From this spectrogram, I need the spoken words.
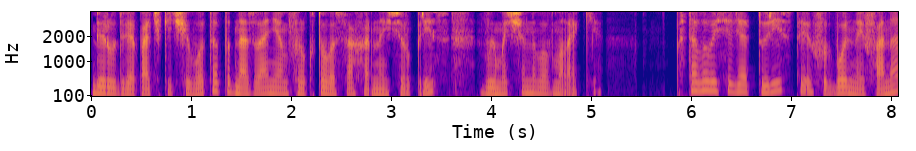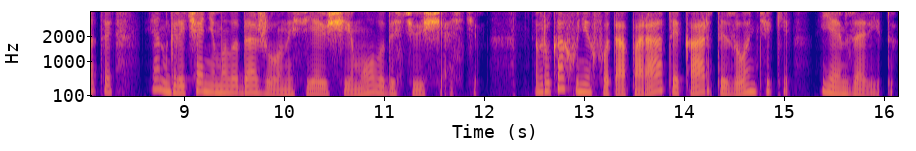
Беру две пачки чего-то под названием фруктово-сахарный сюрприз, вымоченного в молоке. В столовой сидят туристы, футбольные фанаты и англичане-молодожены, сияющие молодостью и счастьем. В руках у них фотоаппараты, карты, зонтики. Я им завидую.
